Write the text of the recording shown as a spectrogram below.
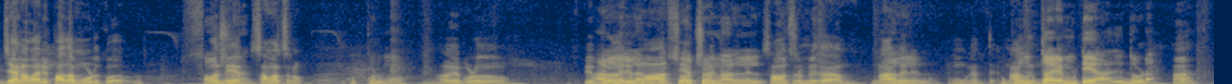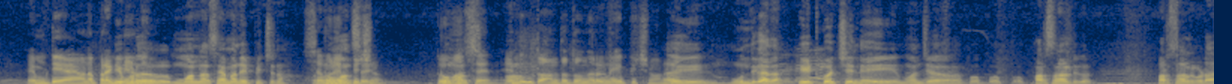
జనవరి పదమూడుకు సంవత్సరం ఇప్పుడు ఇప్పుడు ఫిబ్రవరి మార్చి సంవత్సరం మీద నాలుగు నెలలు. ఎంటీయా అది దూడ? ఎంటీయా ఇప్పుడు మొన్న సెమన్ ఇప్పించిన. సెవెన్ Two months ఇప్పించాం టూ మంత్స్ అయింది. ఎందుకు అంత తొందరగా ఇప్పించాం అది ఉంది కదా. హీట్కి వచ్చింది మంచిగా పర్సనాలిటీ పర్సనల్ కూడా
